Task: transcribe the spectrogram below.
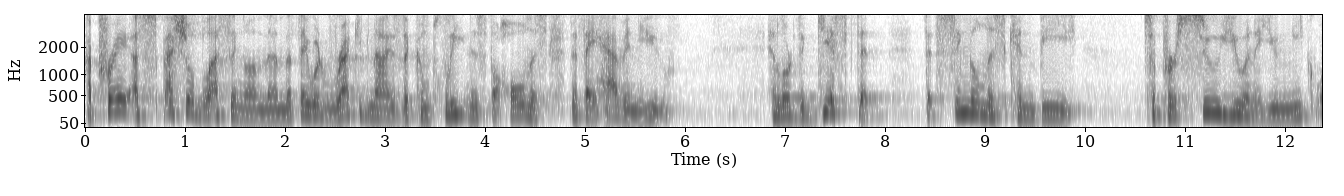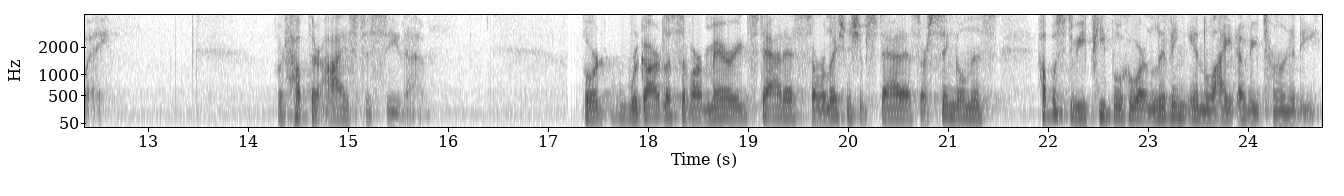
I pray a special blessing on them that they would recognize the completeness, the wholeness that they have in you. And Lord, the gift that, that singleness can be to pursue you in a unique way. Lord, help their eyes to see that. Lord, regardless of our married status, our relationship status, our singleness, help us to be people who are living in light of eternity.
